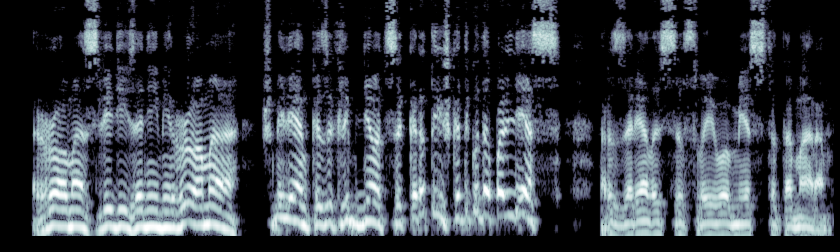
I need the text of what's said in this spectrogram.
— Рома, следи за ними, Рома! Шмеленко захлебнется! Коротышка, ты куда полез? — разорялась со своего места Тамара.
